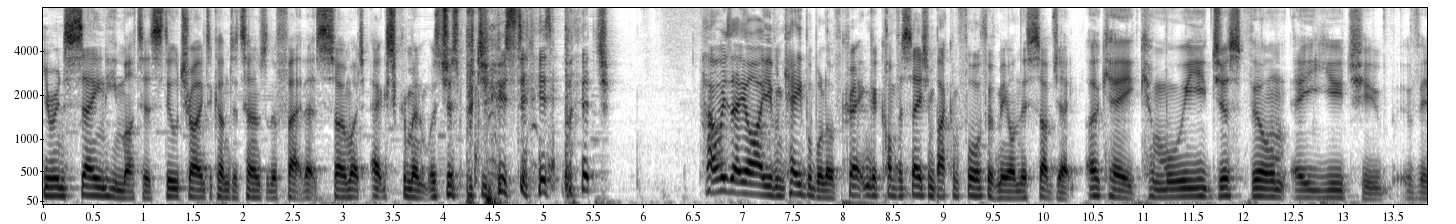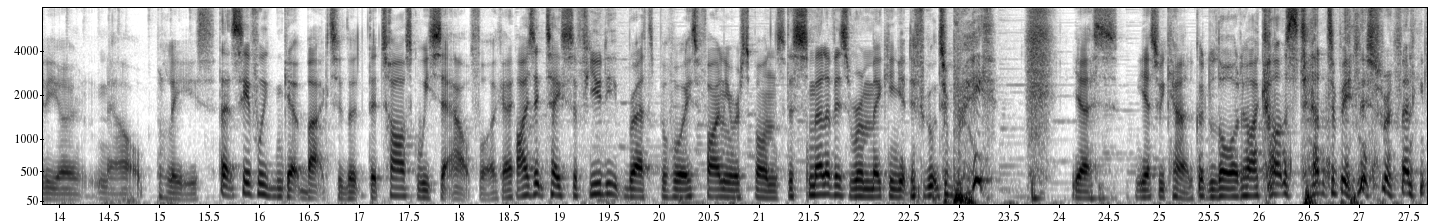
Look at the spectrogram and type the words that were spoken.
You're insane, he mutters, still trying to come to terms with the fact that so much excrement was just produced in his bedroom. How is AI even capable of creating a conversation back and forth with me on this subject? Okay, can we just film a YouTube video now, please? Let's see if we can get back to the, the task we set out for, okay? Isaac takes a few deep breaths before he finally responds, the smell of his room making it difficult to breathe. yes, yes we can. Good lord, I can't stand to be in this room any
